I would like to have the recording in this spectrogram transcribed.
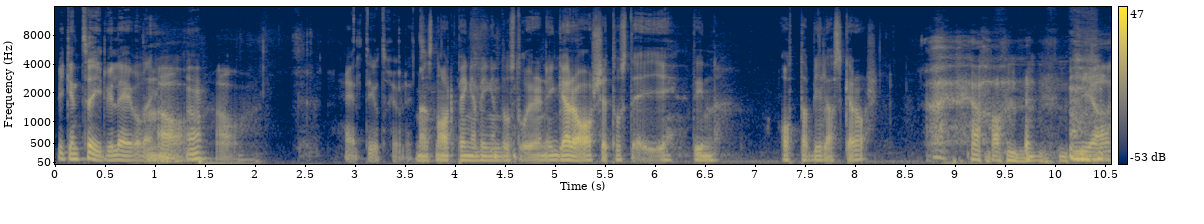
vilken tid vi lever i. Ja, Ja, ja. helt otroligt. Men snart pengabingen, då står ju den i garaget hos dig i din åtta bilars garage. ja. ja.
